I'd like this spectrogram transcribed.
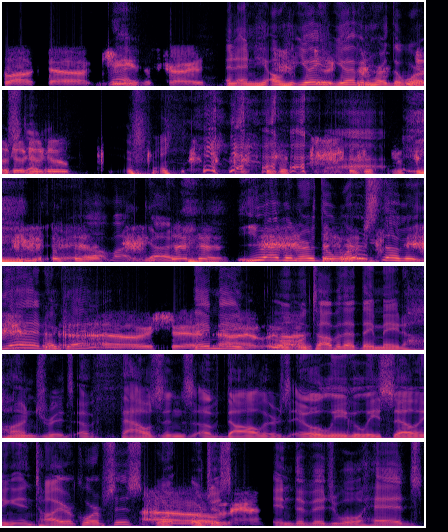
fucked up. Right. Jesus Christ! And and he, oh, you ain't- you haven't heard the worst Do, do, do, oh my god, you haven't heard the worst of it yet. Okay. oh shit! They made right, on top of that, they made hundreds of thousands of dollars illegally selling entire corpses or, oh or just man! Individual heads,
